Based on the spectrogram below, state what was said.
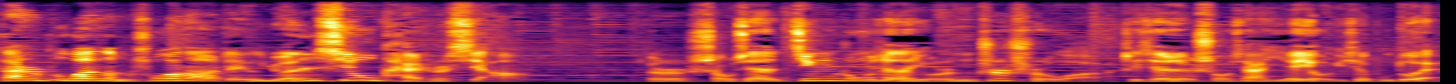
但是不管怎么说呢，这个元修开始想，就是首先京中现在有人支持我，这些人手下也有一些部队，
